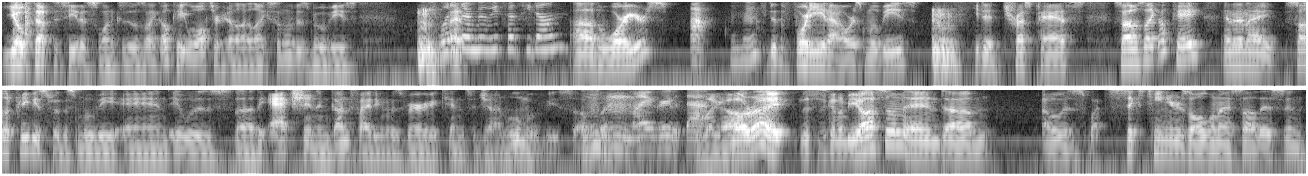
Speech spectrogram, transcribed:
yoked up to see this one because it was like, okay, Walter Hill. I like some of his movies. What I- other movies has he done? Uh, the Warriors. Ah, He did the 48 Hours movies. he did Trespass. So I was like, okay. And then I saw the previews for this movie, and it was uh, the action and gunfighting was very akin to John Woo movies. So I was like, mm, I agree with that. I was like, all right, this is going to be awesome. And um, I was, what, 16 years old when I saw this. And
